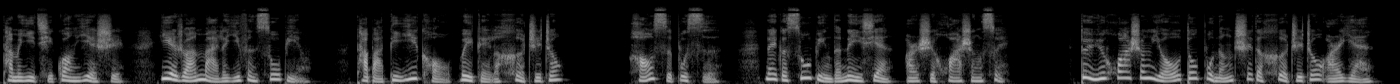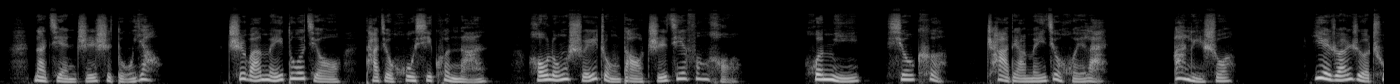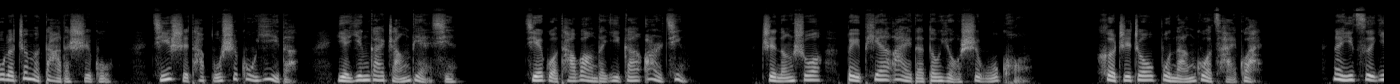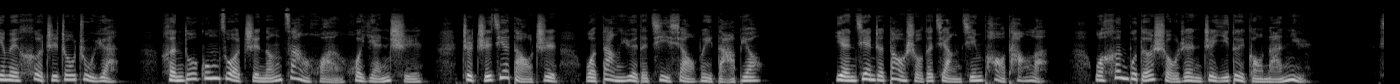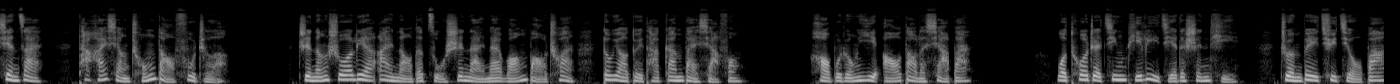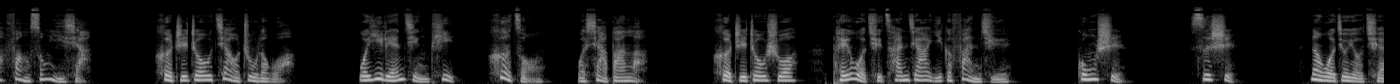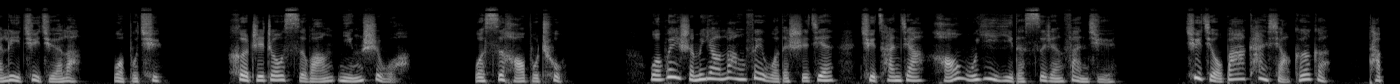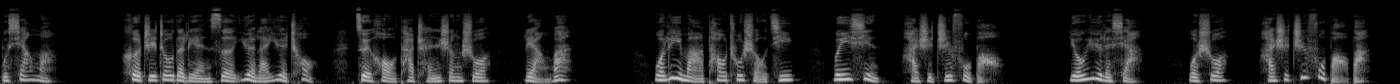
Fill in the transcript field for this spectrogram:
他们一起逛夜市，叶软买了一份酥饼，他把第一口喂给了贺知州。好死不死，那个酥饼的内馅儿是花生碎，对于花生油都不能吃的贺知州而言，那简直是毒药。吃完没多久，他就呼吸困难，喉咙水肿到直接封喉，昏迷休克，差点没救回来。按理说，叶软惹出了这么大的事故，即使他不是故意的，也应该长点心。结果他忘得一干二净。只能说被偏爱的都有恃无恐，贺知州不难过才怪。那一次因为贺知州住院，很多工作只能暂缓或延迟，这直接导致我当月的绩效未达标。眼见着到手的奖金泡汤了，我恨不得手刃这一对狗男女。现在他还想重蹈覆辙，只能说恋爱脑的祖师奶奶王宝钏都要对他甘拜下风。好不容易熬到了下班。我拖着精疲力竭的身体，准备去酒吧放松一下。贺知州叫住了我，我一脸警惕：“贺总，我下班了。”贺知州说：“陪我去参加一个饭局，公事、私事。”那我就有权利拒绝了，我不去。贺知州死亡凝视我，我丝毫不怵。我为什么要浪费我的时间去参加毫无意义的私人饭局？去酒吧看小哥哥，他不香吗？贺知州的脸色越来越臭，最后他沉声说：“两万。”我立马掏出手机，微信还是支付宝？犹豫了下，我说：“还是支付宝吧。”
